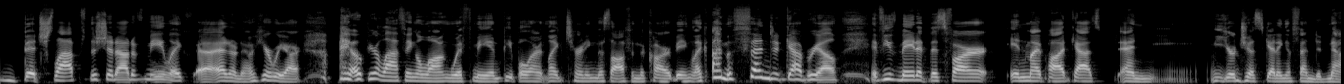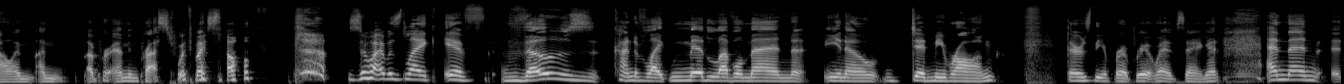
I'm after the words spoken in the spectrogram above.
bitch slapped the shit out of me. Like, uh, I don't know. Here we are. I hope you're laughing along with me and people aren't like turning this off in the car being like, I'm offended, Gabrielle. If you've made it this far in my podcast and you're just getting offended now, I'm I'm I'm impressed with myself. So I was like, if those kind of like mid level men, you know, did me wrong, there's the appropriate way of saying it. And then uh,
